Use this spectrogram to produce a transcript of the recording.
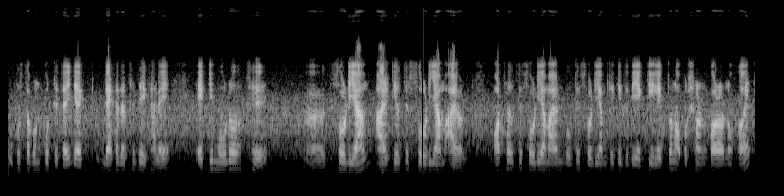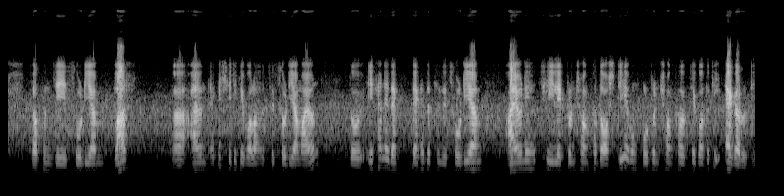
উপস্থাপন করতে চাই, দেখ- দেখা যাচ্ছে যে এখানে একটি মৌল হচ্ছে সোডিয়াম আর একটি হচ্ছে সোডিয়াম আয়ন। অর্থাৎ হচ্ছে সোডিয়াম আয়ন বলতে সোডিয়াম থেকে যদি একটি ইলেকট্রন অপসারণ করানো হয়, তখন যে সোডিয়াম প্লাস আয়ন থাকে সেটিকে বলা হচ্ছে সোডিয়াম আয়ন। তো এখানে দেখ- যাচ্ছে যে সোডিয়াম আয়নে হচ্ছে ইলেকট্রন সংখ্যা দশটি এবং প্রোটন সংখ্যা হচ্ছে কতটি? এগারোটি।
